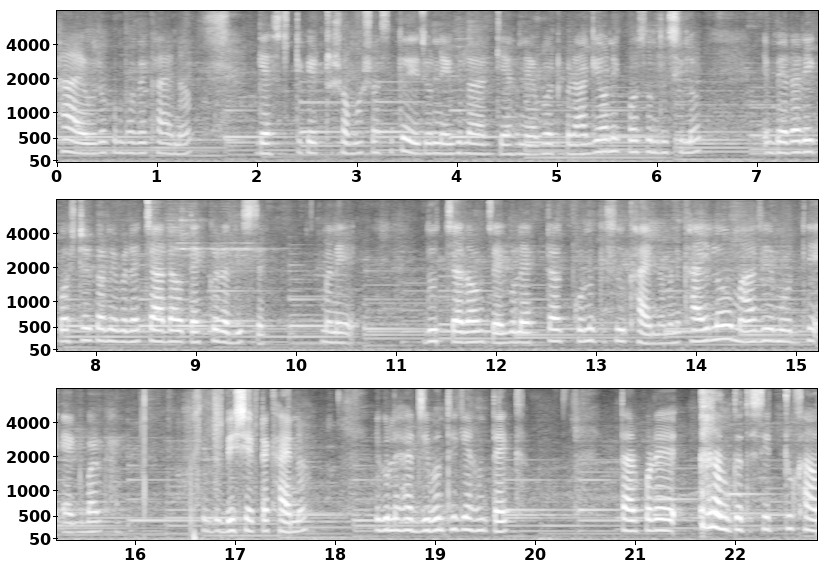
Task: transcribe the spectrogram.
খায়, ওরকমভাবে খায় না। গ্যাস্ট্রিকে একটু সমস্যা আছে তো এই জন্য এগুলো আর কি এখন অ্যাভয়েড করে। আগে অনেক পছন্দ ছিল বেড়ার এই কষ্টের কারণে বেড়ার চাটাও ত্যাগ করে দিচ্ছে মানে দুধ চা, রং চা, এগুলো একটা কোনো কিছু খায় না। মানে খাইলেও মাঝে মধ্যে একবার খায়, কিন্তু বেশি একটা খায় না। এগুলো হ্যাঁ জীবন থেকে এখন ত্যাগ। তারপরে আমি একটু খাও,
